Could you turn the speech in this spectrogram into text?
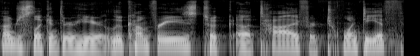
I'm just looking through here. Luke Humphreys took a tie for 20th.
